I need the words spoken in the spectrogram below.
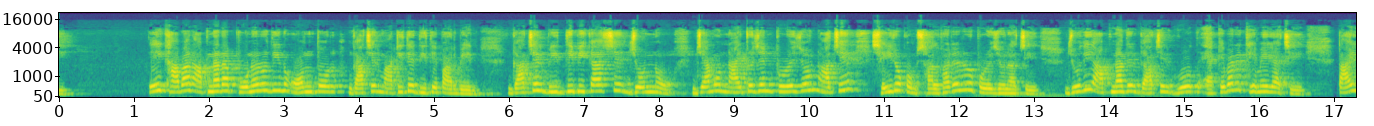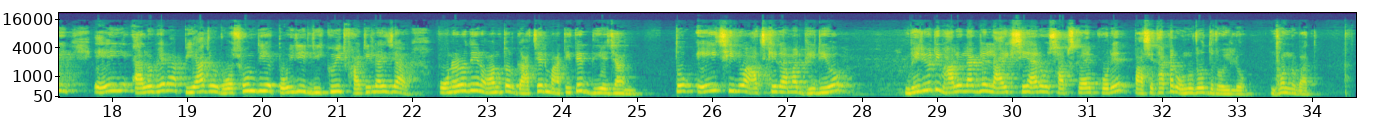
এই খাবার আপনারা পনেরো দিন অন্তর গাছের মাটিতে দিতে পারবেন। গাছের বৃদ্ধি বিকাশের জন্য যেমন নাইট্রোজেন প্রয়োজন আছে সেই রকম সালফারেরও প্রয়োজন আছে। যদি আপনাদের গাছের গ্রোথ একেবারে থেমে গেছে, তাই এই অ্যালোভেরা, পেঁয়াজ ও রসুন দিয়ে তৈরি লিকুইড ফার্টিলাইজার পনেরো দিন অন্তর গাছের মাটিতে দিয়ে যান। তো এই ছিল আজকের আমার ভিডিও। ভিডিওটি ভালো লাগলে লাইক শেয়ার ও সাবস্ক্রাইব করে পাশে থাকার অনুরোধ রইল। ধন্যবাদ।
